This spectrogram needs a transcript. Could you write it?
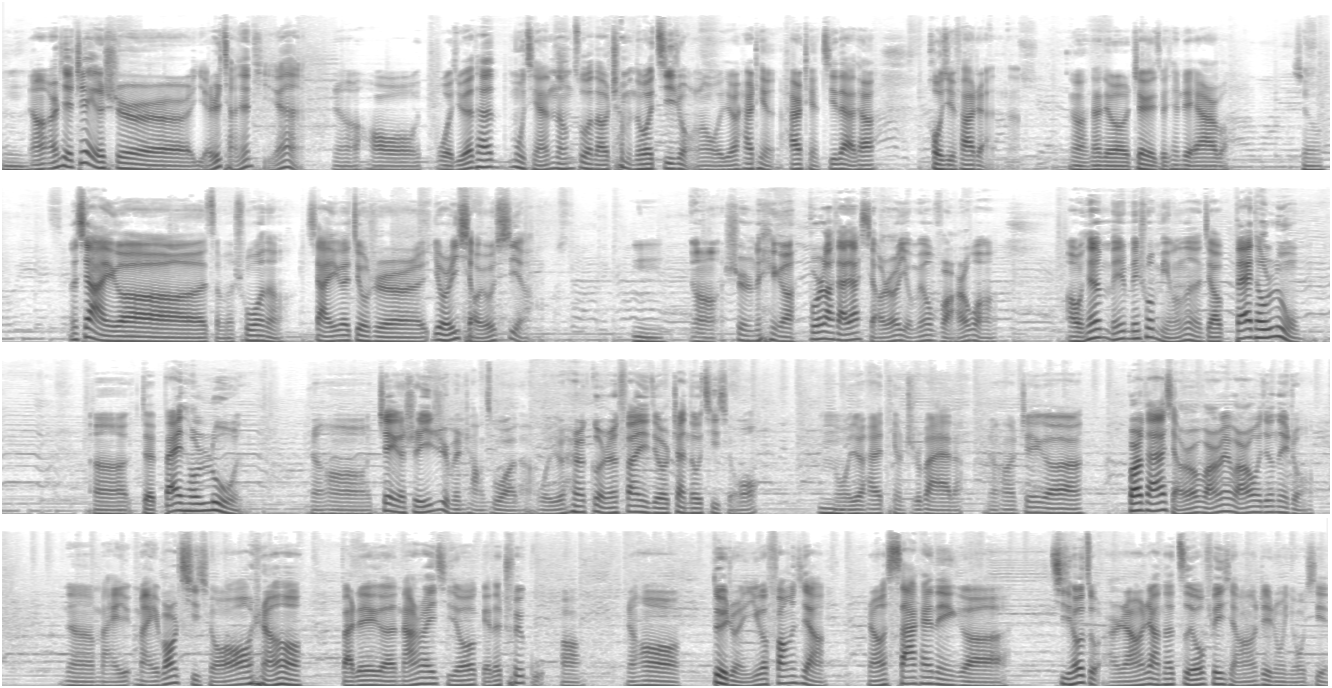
嗯，然后而且这个是也是抢先体验，然后我觉得它目前能做到这么多机种了，我觉得还挺还是挺期待它后续发展的。啊、那就这个就先这样吧。行，那下一个怎么说呢？下一个就是又是一小游戏啊，嗯嗯，是那个不知道大家小时候有没有玩过啊？啊，我先没没说名字，叫 Battle Loom，呃，对，Battle Loom，然后这个是一日本厂做的，我觉得个人翻译就是战斗气球，嗯，我觉得还挺直白的。然后这个不知道大家小时候玩没玩过，就那种，呃，买买一包气球，然后把这个拿出来一气球给它吹鼓啊，然后对准一个方向，然后撒开那个气球嘴儿，然后让它自由飞翔这种游戏。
